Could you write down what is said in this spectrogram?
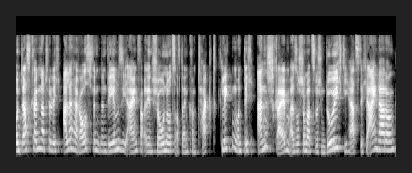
und das können natürlich alle herausfinden, indem sie einfach in den Shownotes auf deinen Kontakt klicken und dich anschreiben. Also schon mal zwischendurch die herzliche Einladung.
